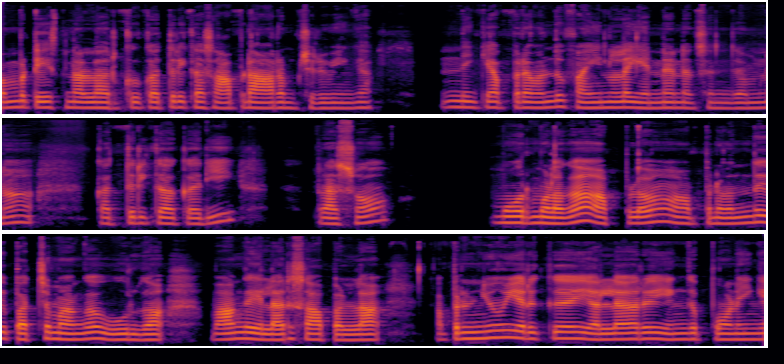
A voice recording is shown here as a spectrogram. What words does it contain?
ரொம்ப டேஸ்ட் நல்லாயிருக்கும் கத்திரிக்காய் சாப்பிட ஆரம்பிச்சிடுவீங்க. இன்றைக்கி அப்புறம் வந்து ஃபைனலாக என்னென்ன செஞ்சோம்னா கத்திரிக்காய் கறி ரசம் மோர் மிளகா அப்பளம் அப்புறம் வந்து பச்சை மாங்காய் ஊறுகாய். வாங்க எல்லோரும் சாப்பிட்லாம். அப்புறம் நியூ இயருக்கு எல்லோரும் எங்கே போனீங்க?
